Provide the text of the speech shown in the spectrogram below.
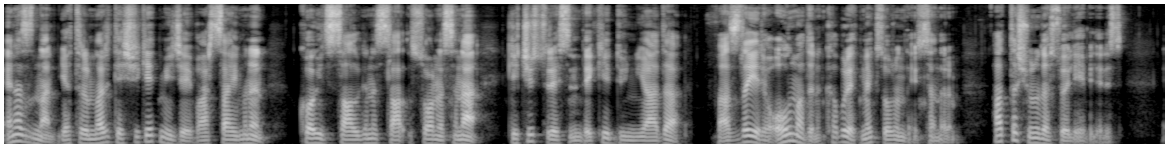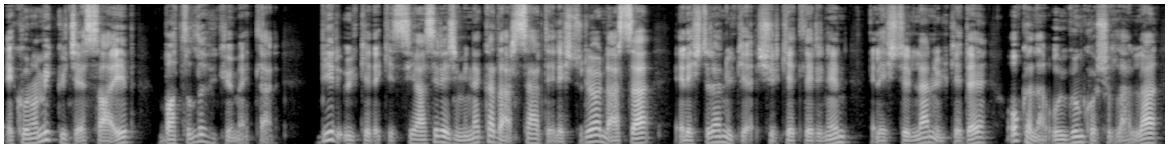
en azından yatırımları teşvik etmeyeceği varsayımının Covid salgını sonrasına geçiş süresindeki dünyada fazla yeri olmadığını kabul etmek zorundayız sanırım. Hatta şunu da söyleyebiliriz. Ekonomik güce sahip batılı hükümetler bir ülkedeki siyasi rejimi ne kadar sert eleştiriyorlarsa eleştiren ülke şirketlerinin eleştirilen ülkede o kadar uygun koşullarla,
